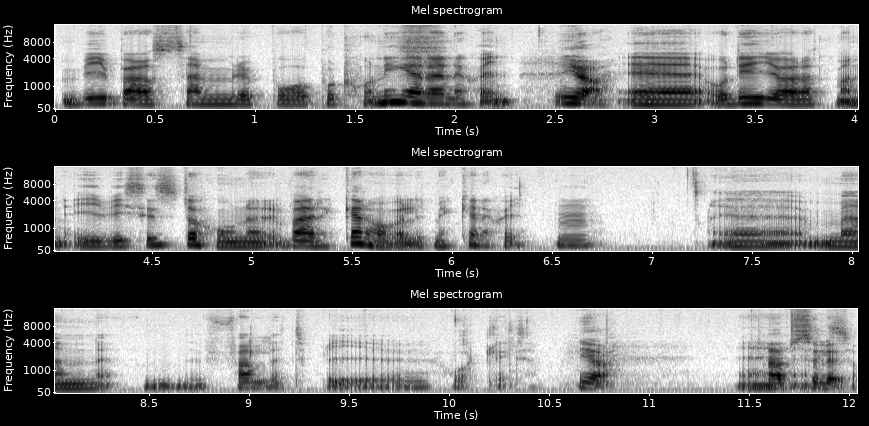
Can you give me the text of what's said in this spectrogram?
Vi är bara sämre på att portionera energin. Ja, Eh, och det gör att man i vissa situationer verkar ha väldigt mycket energi. Mm. Eh, men fallet blir ju hårt liksom. Ja, Eh, absolut. så.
